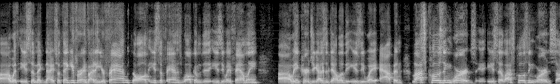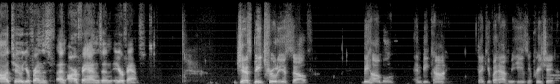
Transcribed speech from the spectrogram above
uh, with Issa McKnight. So thank you for inviting your fans. So all of Issa fans, welcome to the Easy Way family. Uh, we encourage you guys to download the Easy Way app. And last closing words, Issa, last closing words uh, to your friends and our fans and your fans. Just be true to yourself, be humble, and be kind. Thank you for having me, Easy. Appreciate it.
